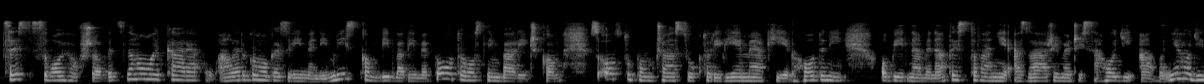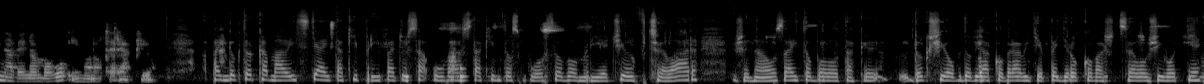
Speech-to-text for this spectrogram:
cez svojho všeobecného lekára u alergologa s výmenným lístkom vybavíme pohotovostným balíčkom s odstupom času, ktorý vieme, aký je vhodný, objednáme na testovanie a zvážime, či sa hodí alebo nehodí na venomovú imunoterapiu. Pani doktorka, mali ste aj taký prípad, že sa u vás takýmto spôsobom liečil včelár, že naozaj to bolo také dlhšie obdobie, ako vravíte, 5 rokov až celoživotne,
